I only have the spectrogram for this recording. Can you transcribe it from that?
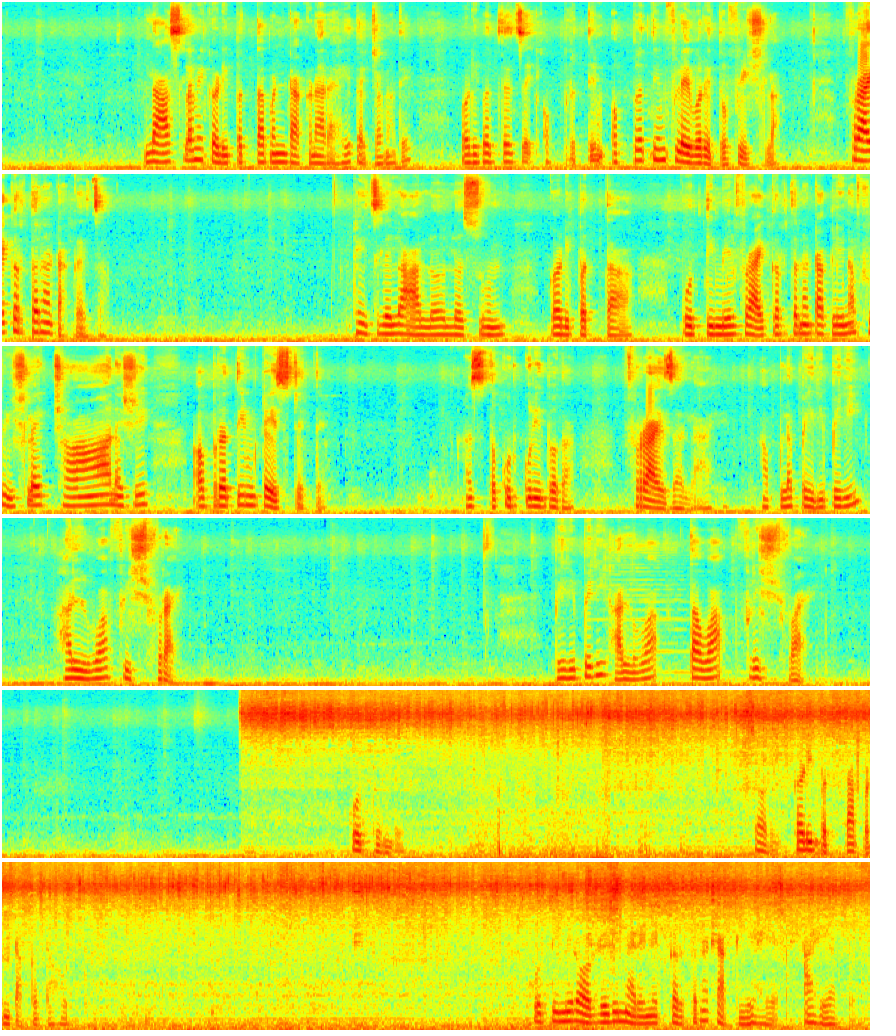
लास्टला मी कढीपत्ता पण टाकणार आहे त्याच्यामध्ये. कढीपत्त्याचा एक अप्रतिम अप्रतिम फ्लेवर येतो फिशला फ्राय करताना टाकायचा. ठेचलेलं आलं लसूण कढीपत्ता कोथिंबीर फ्राय करताना टाकली ना फिशला एक छान अशी अप्रतिम टेस्ट येते. मस्त कुरकुरीत बघा फ्राय झाला आहे. आपला पेरी पेरी हलवा फिश फ्राय. पेरी पेरी हलवा तवा फिश फ्राय. कोथिंबीर. सॉरी कढीपत्ता आपण टाकत आहोत. कोथिंबीर ऑलरेडी मॅरिनेट करताना टाकली आहे आहे आपण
